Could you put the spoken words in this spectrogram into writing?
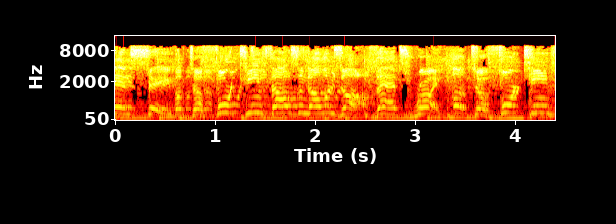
and save up to $14,000 off. That's right, up to $14,000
